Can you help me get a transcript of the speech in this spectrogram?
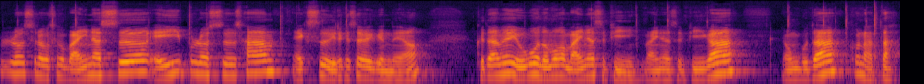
플러스라고 쓰고 마이너스 a 플러스 3x 이렇게 써야겠네요. 그 다음에 요거 넘어가 마이너스 b. 마이너스 b가 0보다 크거나 같다.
